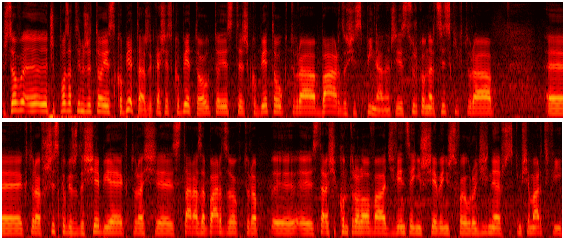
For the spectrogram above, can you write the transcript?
Wiesz co, e, czy poza tym, że to jest kobieta, że Kasia jest kobietą, to jest też kobietą, która bardzo się spina. Znaczy jest córką narcyzki, która, e, która wszystko bierze do siebie, która się stara za bardzo, która e, e, stara się kontrolować więcej niż siebie, niż swoją rodzinę, wszystkim się martwi.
